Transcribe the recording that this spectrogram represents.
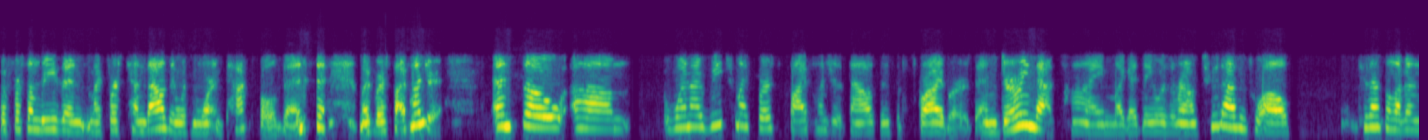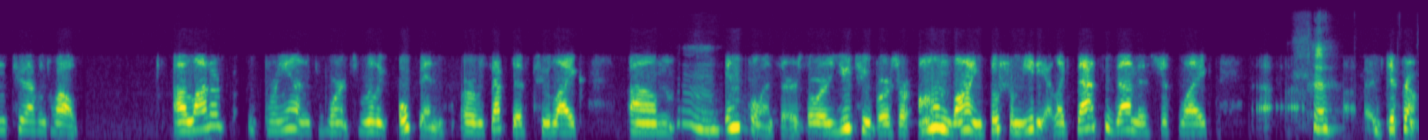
but for some reason, my first ten thousand was more impactful than my first five hundred. And so um, when I reached my first five hundred thousand subscribers, and during that time, like I think it was around 2012, 2011, 2012 a lot of brands weren't really open or receptive to like um, hmm. influencers or YouTubers or online social media. Like that to them is just like uh, a different,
